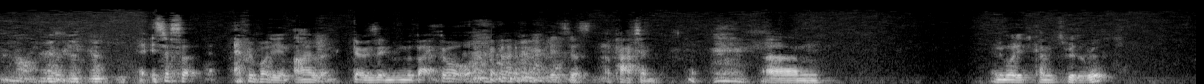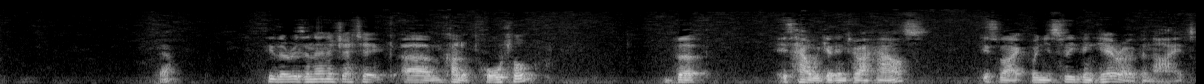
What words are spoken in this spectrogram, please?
No. it's just that everybody in Ireland goes in from the back door. it's just a pattern. Um, anybody coming through the roof? Yeah. See, there is an energetic um, kind of portal that is how we get into our house. It's like when you're sleeping here overnight,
